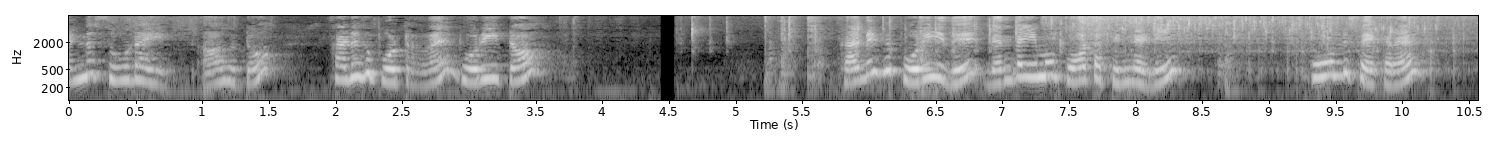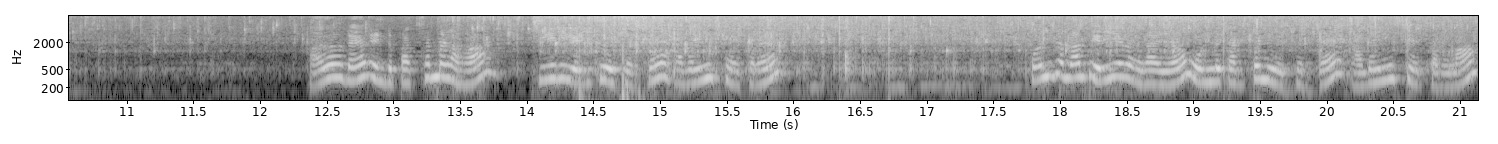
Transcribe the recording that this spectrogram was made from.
எண்ணெய் சூடாகி ஆகட்டும். கடுகு போட்டுடுறேன். பொரியட்டும் கடுகு பொரியுது. வெந்தயமும் போட்ட பின்னாடி பூண்டு சேர்க்குறேன். அதோட ரெண்டு பச்சை மிளகாய் கீரி எடுத்து வச்சிருக்கேன். அதையும் சேர்க்குறேன். கொஞ்சமாக பெரிய வெங்காயம் ஒன்று கட் பண்ணி வச்சிருக்கேன். அதையும் சேர்த்துடலாம்.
